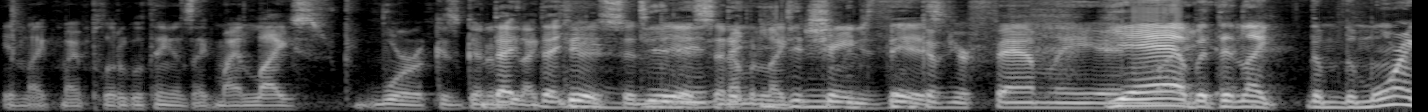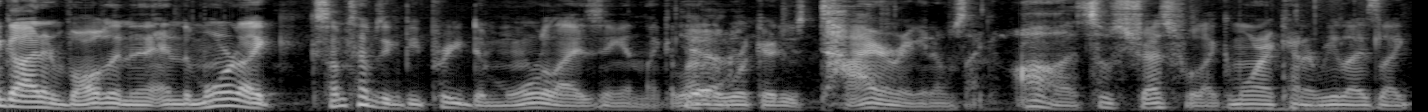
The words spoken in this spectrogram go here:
in like my political thing. It's like my life's work is gonna that, be like this and this, and I'm gonna like change think of your family. And, yeah, like, but then like the, the more I got involved in it, and the more like sometimes it could be pretty demoralizing, and like a lot of the work I do is tiring, and I was like, oh, it's so stressful. Like the more I kind of realized, like.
